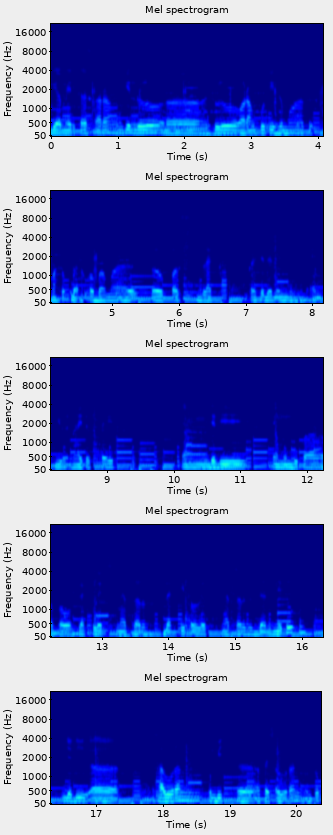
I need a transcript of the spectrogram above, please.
di Amerika sekarang mungkin dulu uh, dulu orang putih semua terus masuk Barack Obama uh, first black president in United States yang jadi yang membuka bahwa Black Lives Matter, Black People Lives Matter dan itu kan menjadi uh, saluran pembic uh, apa ya, saluran untuk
